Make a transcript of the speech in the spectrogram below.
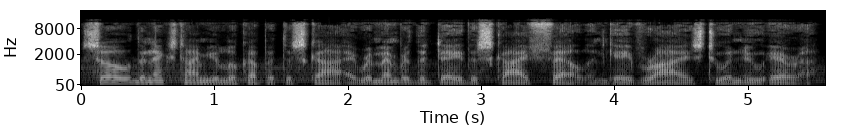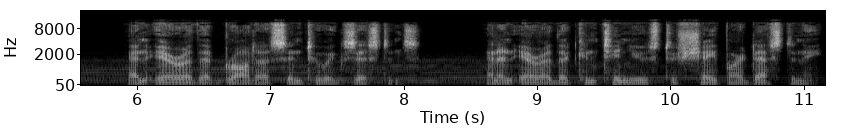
So, the next time you look up at the sky, remember the day the sky fell and gave rise to a new era, an era that brought us into existence, and an era that continues to shape our destiny.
